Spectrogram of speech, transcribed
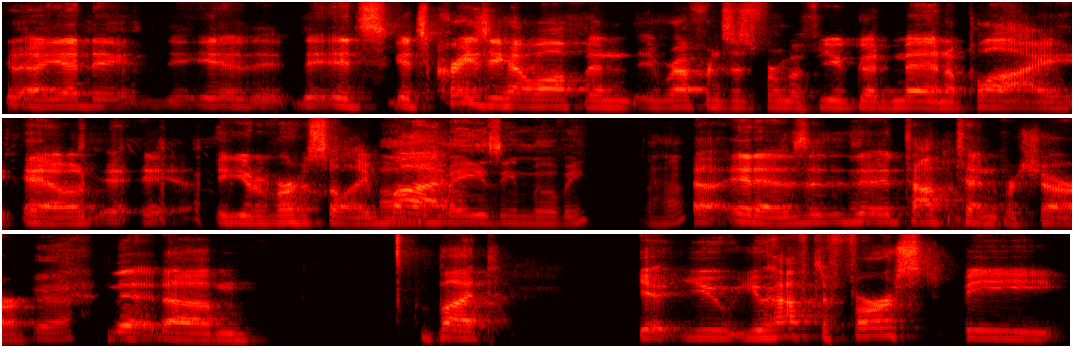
you know, you had to, it's it's crazy how often references from a few good men apply, you know, universally. But amazing movie. Uh-huh. Uh, it is top 10 for sure. Yeah. That, um, but you, you have to first be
